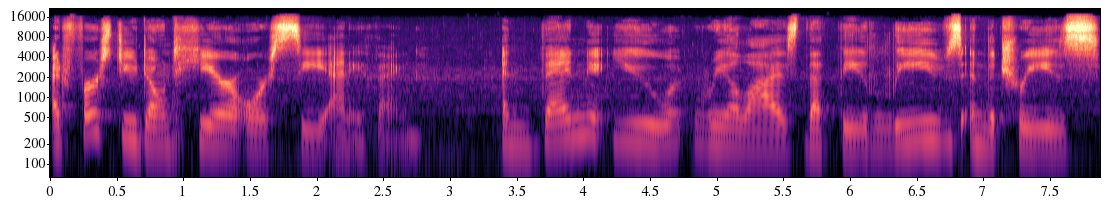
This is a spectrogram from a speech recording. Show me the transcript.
at first you don't hear or see anything. And then you realize that the leaves in the trees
